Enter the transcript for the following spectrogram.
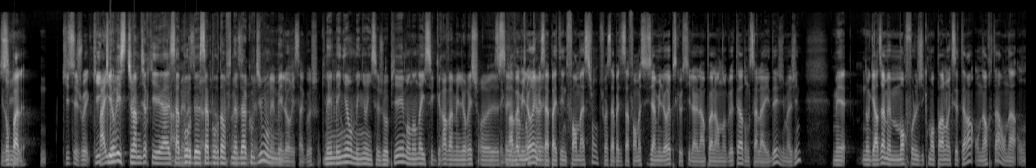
Ils ont Si. pas. le- Qui sait jouer Qui, Bah, qui- tu vas me dire qu'il a Ah, sa mais bourde, vas-y. bourde en finale de la Coupe du Monde. Mais, mais- à gauche. Mais. Maignan, Maignan, il se joue au pied. Mandanda, il s'est grave amélioré sur. euh, C'est ses grave 20 ans de amélioré, mais ça n'a pas été une formation. Tu vois, ça n'a pas été sa formation. C'est amélioré parce que aussi, il est un peu allé en Angleterre, donc ça l'a aidé, j'imagine. Mais nos gardiens, même morphologiquement parlant, etc., on est en retard. On a, on-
